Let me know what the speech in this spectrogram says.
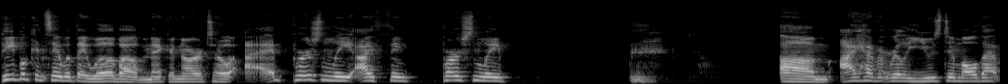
people can say what they will about Mecha Naruto. I personally, I think personally, um, I haven't really used him all that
